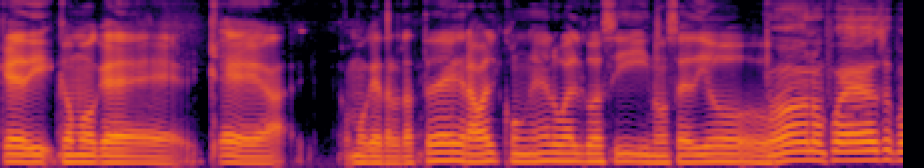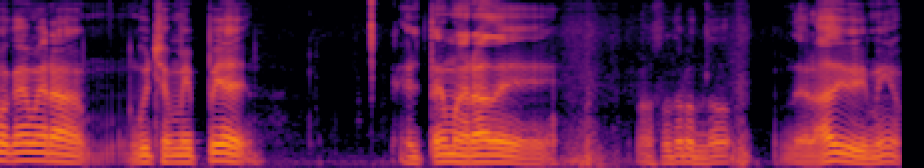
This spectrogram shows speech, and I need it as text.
que como que, que ah, como que trataste de grabar con él o algo así y no se dio. No, no fue eso porque mira, en mis pies, el tema era de nosotros dos, de radio y mío.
